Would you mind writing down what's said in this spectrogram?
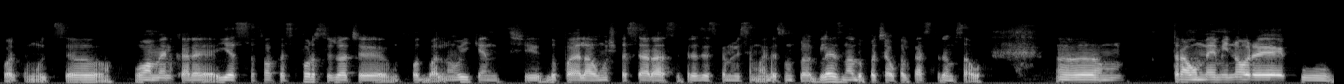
foarte mulți uh, oameni care ies să facă sport, să joace fotbal în weekend și după aia la 11 seara se trezesc că nu li se mai desumflă glezna după ce au călcat strâmb sau uh, traume minore cu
